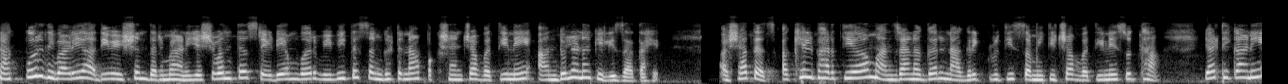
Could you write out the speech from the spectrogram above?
नागपूर दिवाळी अधिवेशन दरम्यान यशवंत स्टेडियमवर विविध संघटना पक्षांच्या वतीने आंदोलनं केली जात आहेत. अशातच अखिल भारतीय मांजरानगर नागरिक कृती समितीच्या वतीने सुद्धा या ठिकाणी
